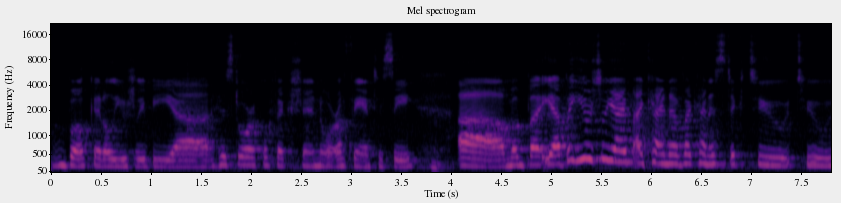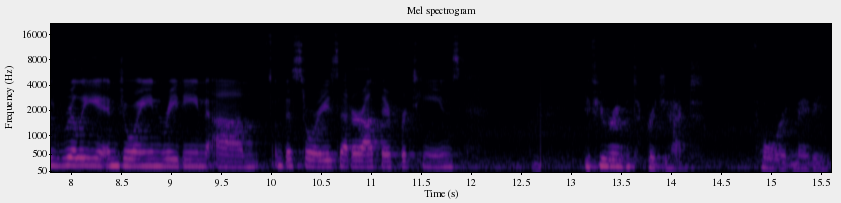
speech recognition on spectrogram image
book it'll usually be a historical fiction or a fantasy um, but yeah but usually I, I kind of i kind of stick to to really enjoying reading um, the stories that are out there for teens If you were able to project forward maybe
